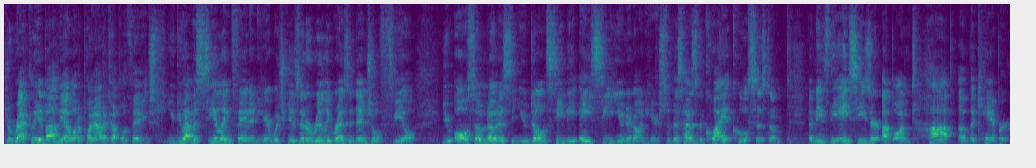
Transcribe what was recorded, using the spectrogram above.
Directly above me I want to point out a couple of things. You do have a ceiling fan in here which gives it a really residential feel. You also notice that you don't see the AC unit on here. So this has the quiet cool system. That means the ACs are up on top of the camper.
